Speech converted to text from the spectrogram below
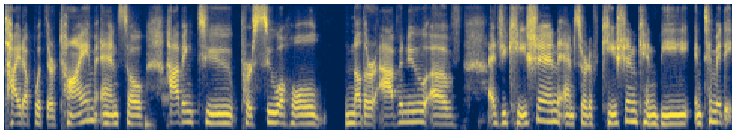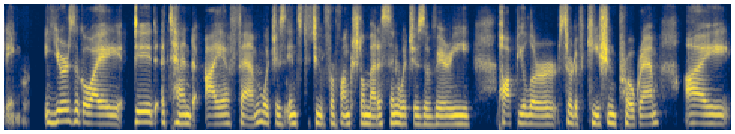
tied up with their time. And so having to pursue a whole another avenue of education and certification can be intimidating. Years ago, I did attend IFM, which is Institute for Functional Medicine, which is a very popular certification program. I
